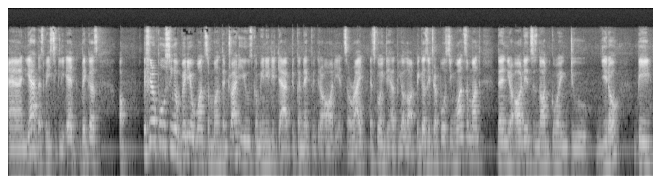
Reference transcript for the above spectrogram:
and yeah that's basically it because if you're posting a video once a month and try to use community tab to connect with your audience, all right? It's going to help you a lot because if you're posting once a month, then your audience is not going to, you know, be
